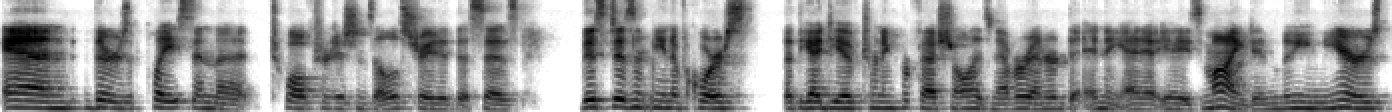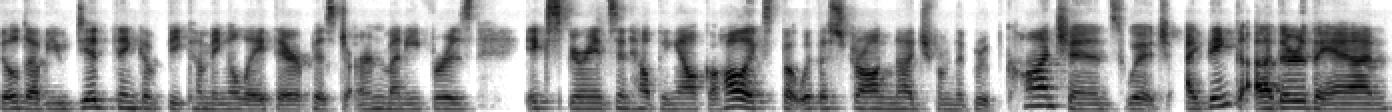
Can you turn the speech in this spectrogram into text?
And there's a place in the 12 Traditions Illustrated that says, this doesn't mean, of course, that the idea of turning professional has never entered any AA's mind. In many years, Bill W. did think of becoming a lay therapist to earn money for his experience in helping alcoholics, but with a strong nudge from the group conscience, which I think, other than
